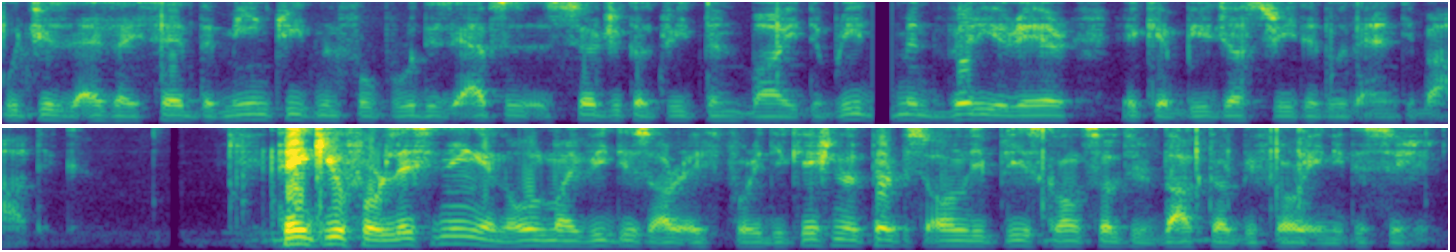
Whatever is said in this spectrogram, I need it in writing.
which is, as I said, the main treatment for Brodie's abscess is surgical treatment by debridement. Very rare. It can be just treated with antibiotic. Thank you for listening and all my videos are for educational purpose only. Please consult your doctor before any decision.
